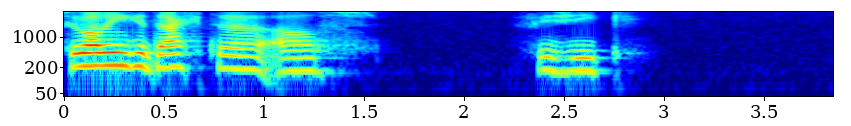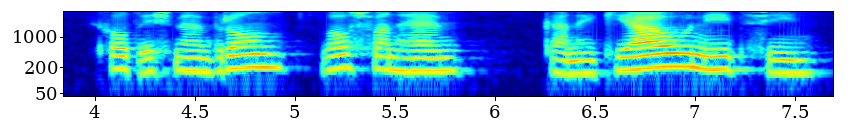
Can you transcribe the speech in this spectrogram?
zowel in gedachten als fysiek. God is mijn bron, los van Hem kan ik jou niet zien.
